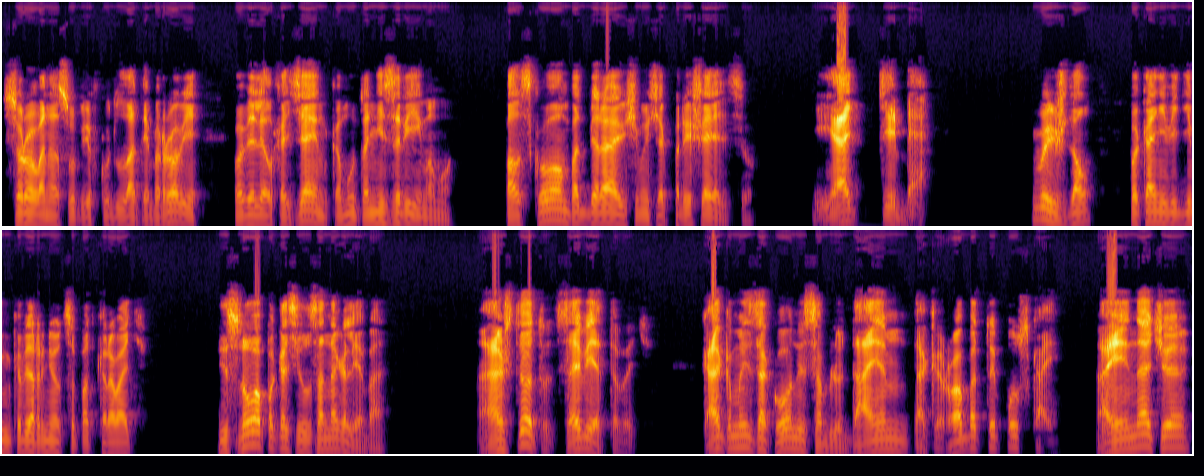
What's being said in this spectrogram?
Сурово насупив кудлатые брови, повелел хозяин кому-то незримому, ползком подбирающемуся к пришельцу. — Я тебя! Выждал, пока невидимка вернется под кровать, и снова покосился на Глеба. — А что тут советовать? Как мы законы соблюдаем, так и роботы пускай. А иначе...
